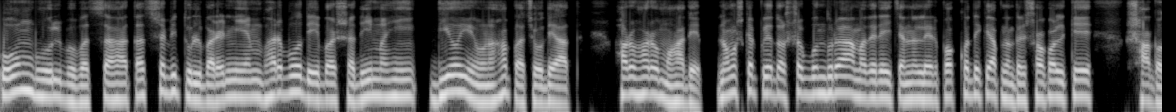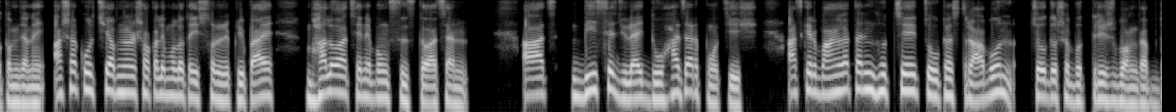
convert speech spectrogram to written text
ওম ভুল ভুবৎসহ তৎসবিতুলবরেণ্যম ভর্গো দেবস্য ধীমহি, দিও ইয়নঃ প্রচোদয়াৎ। হর হর মহাদেব। নমস্কার প্রিয় দর্শক বন্ধুরা, আমাদের এই চ্যানেলের পক্ষ থেকে আপনাদের সকলকে স্বাগতম জানাই। আশা করছি আপনারা সকলে মূলত ঈশ্বরের কৃপায় ভালো আছেন এবং সুস্থ আছেন। আজ বিশে জুলাই দু হাজার পঁচিশ। আজকের বাংলা তারিখ হচ্ছে চৌঠা শ্রাবণ চৌদ্দশো বত্রিশ বঙ্গাব্দ।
